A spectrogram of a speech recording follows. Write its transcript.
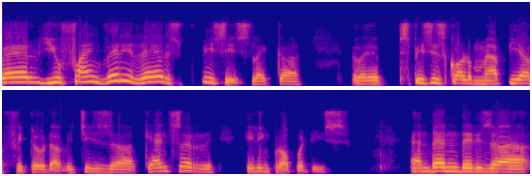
where you find very rare species like a species called Mappia foetida, which is cancer healing properties. And then there is a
